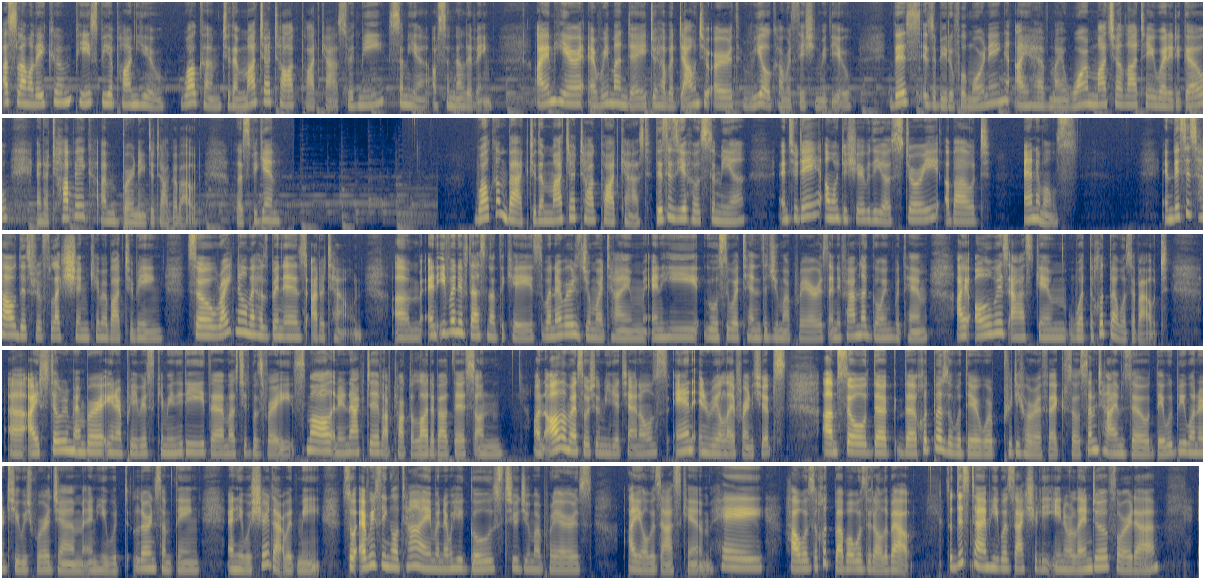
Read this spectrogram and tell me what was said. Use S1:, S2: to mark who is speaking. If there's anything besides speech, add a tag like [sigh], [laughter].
S1: Assalamu alaikum, peace be upon you. Welcome to the Matcha Talk podcast with me, Samia of Sunnah Living. I am here every Monday to have a down to earth, real conversation with you. This is a beautiful morning. I have my warm matcha latte ready to go and a topic I'm burning to talk about. Let's begin. Welcome back to the Matcha Talk podcast. This is your host, Samia, and today I want to share with you a story about animals. And this is how this reflection came about to being. So, right now, my husband is out of town. Um, and even if that's not the case, whenever it's Jummah time and he goes to attend the Jummah prayers, and if I'm not going with him, I always ask him what the khutbah was about. Uh, I still remember in our previous community, the masjid was very small and inactive. I've talked a lot about this on on all of my social media channels and in real life friendships. Um, so the the khutbahs over there were pretty horrific. So sometimes though there would be one or two which were a gem, and he would learn something and he would share that with me. So every single time, whenever he goes to Juma prayers, I always ask him, "Hey, how was the khutbah? What was it all about?" So this time he was actually in Orlando, Florida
